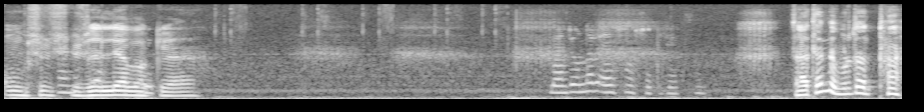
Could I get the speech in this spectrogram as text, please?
Oğlum şu de güzelliğe bak ya. Bence onları en son sökeceksin. Zaten de burada ta,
